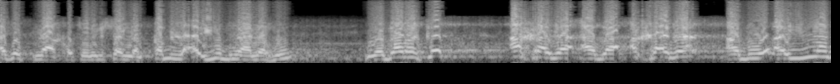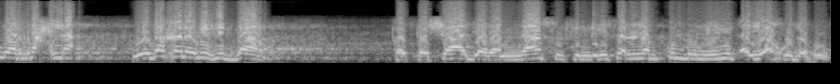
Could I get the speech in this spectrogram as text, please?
أتت ناقة النبي صلى الله عليه وسلم قبل أن يبنى له وبركت أخذ أبا أخذ أبو أيوب الرحلة ودخل به الدار. فتشاجر الناس في النبي صلى الله عليه وسلم كل يريد أن يأخذه.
